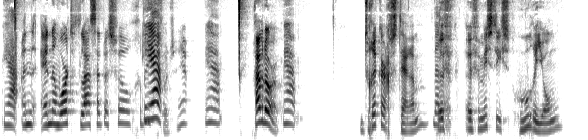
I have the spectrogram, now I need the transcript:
Ja, En, en een woord dat de laatste tijd best veel gebruikt Ja. wordt. Ja. ja, Gaan we door. ja. Drukkersterm. Euf- eufemistisch hoerenjong.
